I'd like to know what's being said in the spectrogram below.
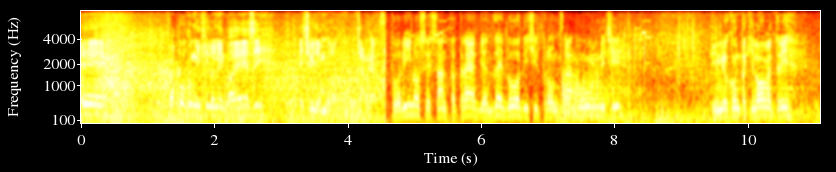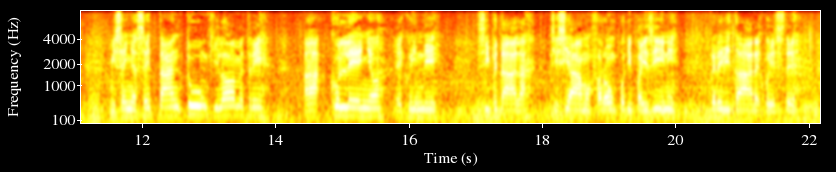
E tra poco mi filo nei paesi e ci vediamo dopo. Ciao ragazzi. Torino 63 Bianzè 12 Tronzano 11 il mio contachilometri mi segna 71 km a Collegno e quindi si pedala ci siamo farò un po' di paesini per evitare queste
